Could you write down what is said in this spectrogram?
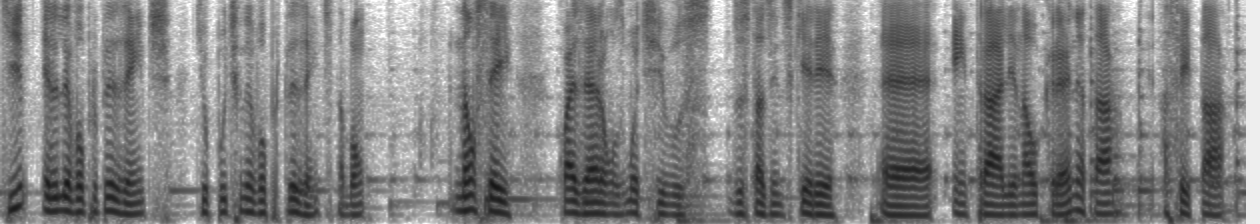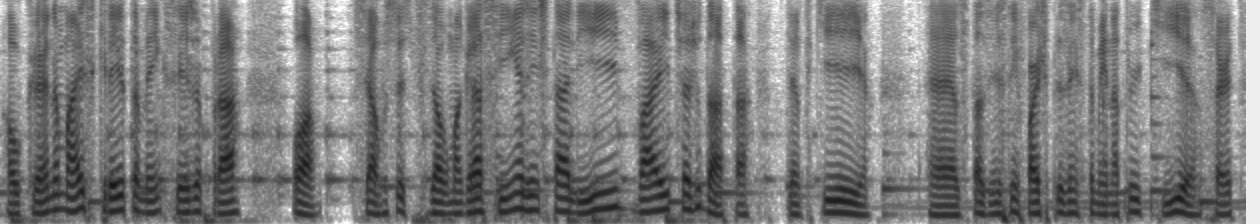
que ele levou para o presente, que o Putin levou para o presente, tá bom? Não sei quais eram os motivos dos Estados Unidos querer é, entrar ali na Ucrânia, tá? Aceitar a Ucrânia, mas creio também que seja para, ó, se a Rússia fizer alguma gracinha, a gente está ali e vai te ajudar, tá? Tanto que é, os Estados Unidos têm forte presença também na Turquia, certo?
